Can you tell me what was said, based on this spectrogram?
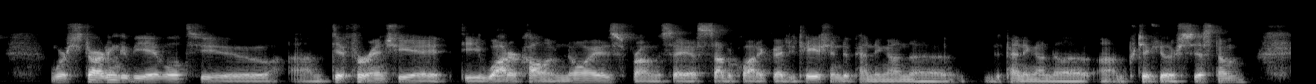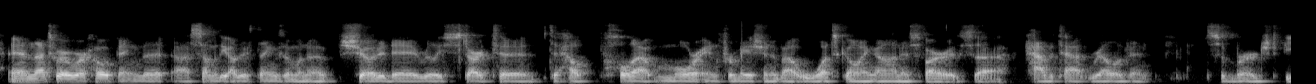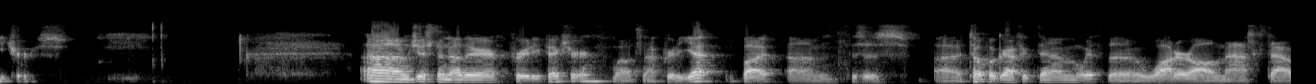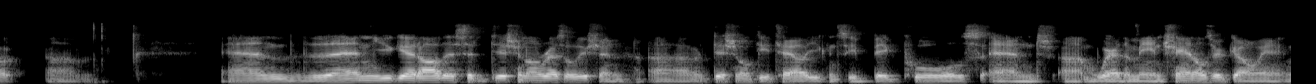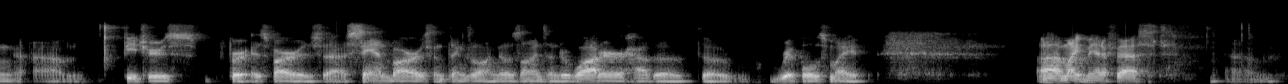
We're starting to be able to um, differentiate the water column noise from, say, a subaquatic vegetation, depending on the depending on the um, particular system. And that's where we're hoping that uh, some of the other things I'm going to show today really start to to help pull out more information about what's going on as far as uh, habitat relevant submerged features. Um, just another pretty picture. Well, it's not pretty yet, but um, this is a topographic dem with the water all masked out. Um, and then you get all this additional resolution, uh, additional detail. You can see big pools and um, where the main channels are going, um, features for as far as uh, sandbars and things along those lines underwater, how the the ripples might uh, might manifest. Um,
